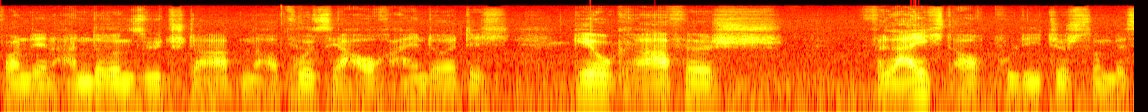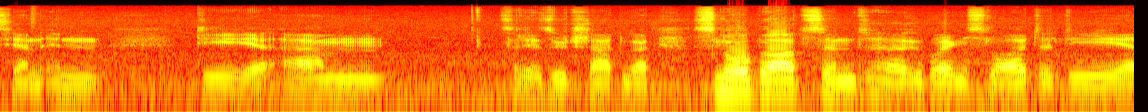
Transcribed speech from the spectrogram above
von den anderen Südstaaten, obwohl es ja auch eindeutig geografisch, vielleicht auch politisch so ein bisschen in die ähm, zu den Südstaaten gehört. Snowbirds sind äh, übrigens Leute, die,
